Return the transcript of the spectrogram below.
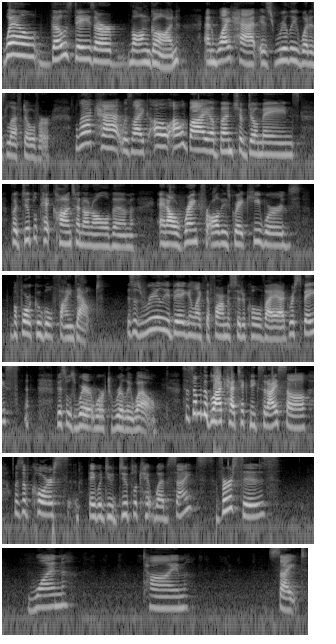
Well, those days are long gone and white hat is really what is left over. Black Hat was like, oh, I'll buy a bunch of domains, put duplicate content on all of them, and I'll rank for all these great keywords before Google finds out. This is really big in like the pharmaceutical Viagra space. this was where it worked really well. So some of the black hat techniques that I saw was of course, they would do duplicate websites versus one time site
